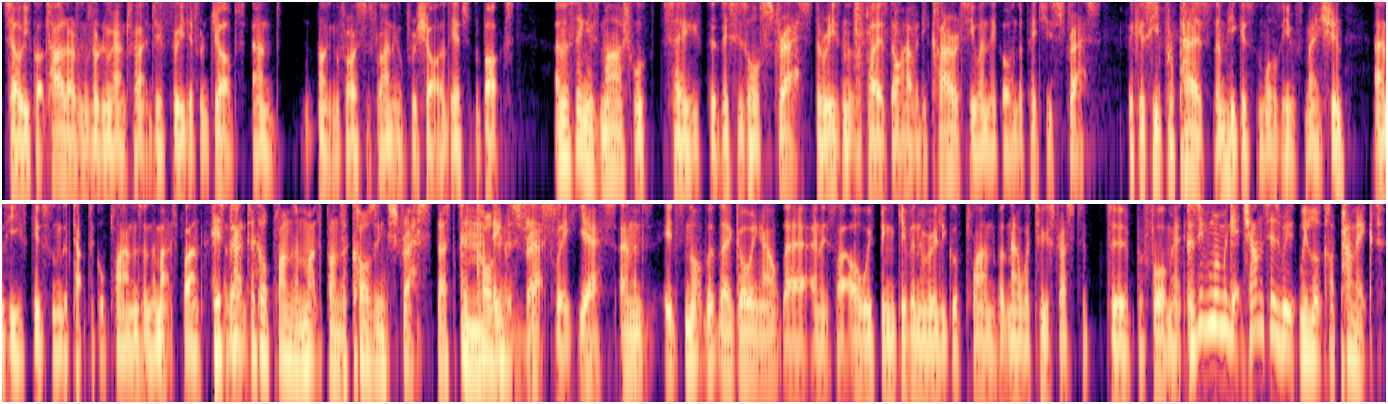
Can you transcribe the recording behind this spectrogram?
So you've got Tyler Adams running around trying to do three different jobs, and Nottingham Forest is lining up for a shot at the edge of the box. And the thing is, Marsch will say that this is all stress. The reason that the players don't have any clarity when they go on the pitch is stress because he prepares them, he gives them all the information, and he gives them the tactical plans and the match plan. His then- tactical plans and match plans are causing stress. That's Mm, causing the stress. Exactly. Yes, and it's not that they're going out there and it's like, oh, we've been given a really good plan, but now we're too stressed to, to perform it. Because even when we get chances, we, we look like panicked.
